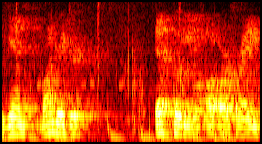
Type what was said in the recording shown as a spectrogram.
Again, Mondraker F Podium RR frame.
